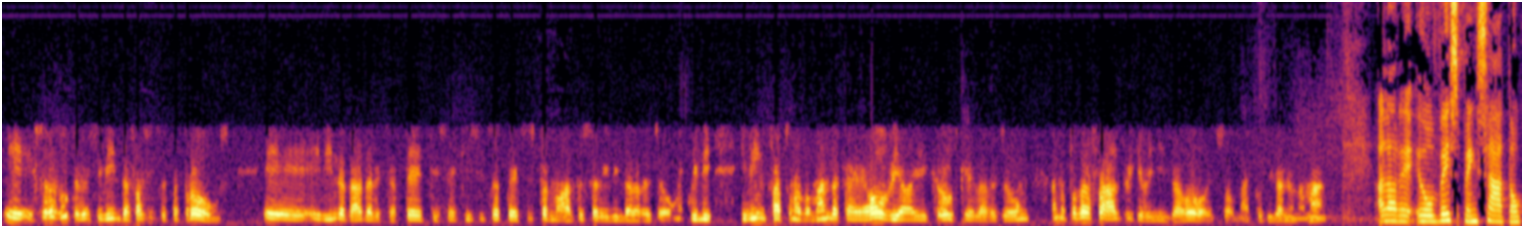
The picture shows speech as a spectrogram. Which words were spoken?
e soprattutto adesso vinta farsi questa pronta e, e vinda da delle certezze, se chi si certezze per noi altri sarebbe dalla regione. Quindi vi ho fatto una domanda che è ovvia e credo che la regione hanno potrà fare altri che venite da voi, insomma, ecco di darne una mano. Allora, avete pensato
